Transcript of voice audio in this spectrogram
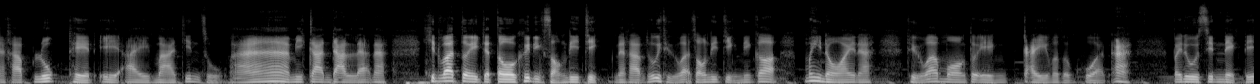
นะครับลุกเทรด AI มาจิ้นสูงอ่ามีการดันแล้วนะ คิดว่าตัวเองจะโตขึ้นอีก 2 ดีจิกนะครับถือว่า 2 ดีจิกนี่ก็ไม่น้อยนะ ถือว่ามองตัวเองไกลพอสมควรอะไปดูซินเนกดิ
